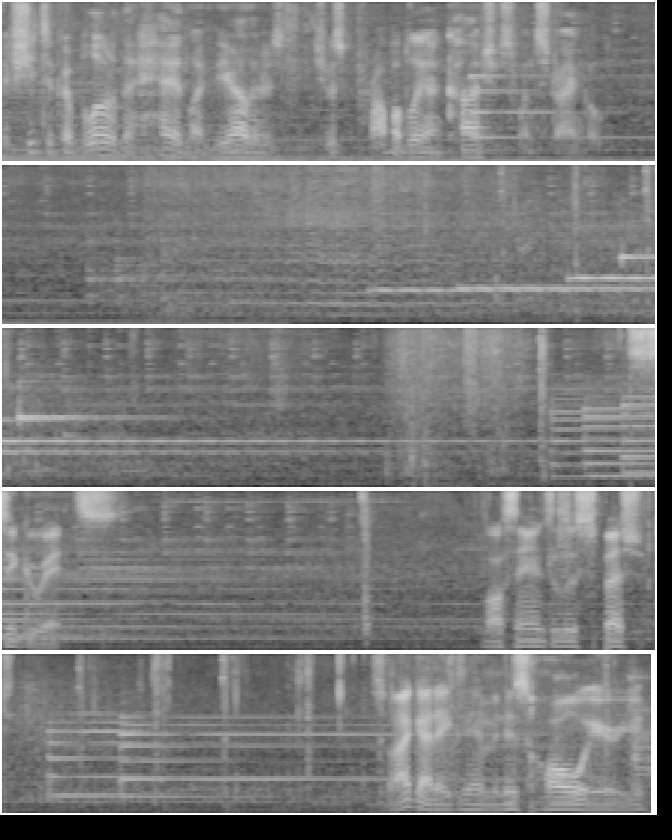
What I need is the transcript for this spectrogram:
If she took a blow to the head like the others, she was probably unconscious when strangled. Cigarettes. Los Angeles specialty. So I gotta examine this whole area.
